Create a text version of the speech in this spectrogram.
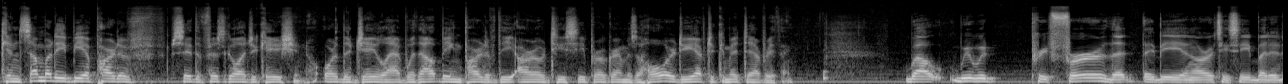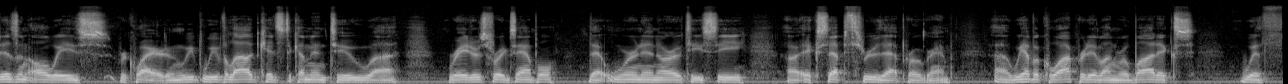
can somebody be a part of, say, the physical education or the J Lab without being part of the ROTC program as a whole, or do you have to commit to everything? Well, we would prefer that they be in ROTC, but it isn't always required. And we've, we've allowed kids to come into uh, Raiders, for example, that weren't in ROTC, uh, except through that program. Uh, we have a cooperative on robotics with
